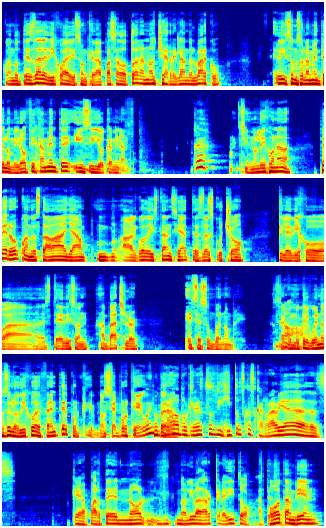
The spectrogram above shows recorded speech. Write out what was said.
Cuando Tesla le dijo a Edison que había pasado toda la noche arreglando el barco, Edison solamente lo miró fijamente y siguió caminando. ¿Qué? Si no le dijo nada. Pero cuando estaba ya a algo de distancia, Tesla escuchó que le dijo a este Edison, a Bachelor, ese es un buen hombre. O sea, como que el güey no se lo dijo de frente porque no sé por qué, güey. pero claro, porque eran estos viejitos cascarrabias que aparte no, no le iba a dar crédito a Tesla. O también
